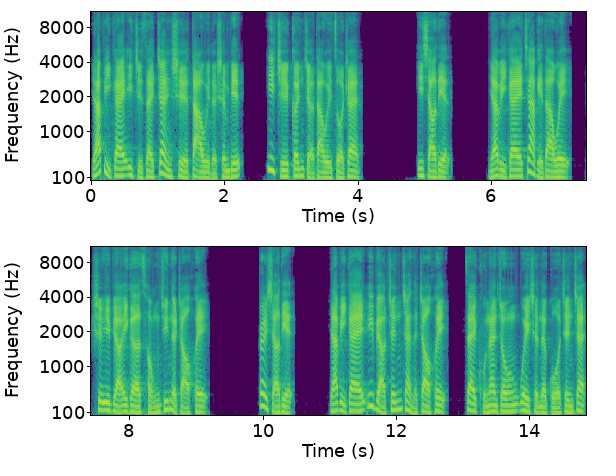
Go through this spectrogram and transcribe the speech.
亚比该一直在战士大卫的身边，一直跟着大卫作战。一小点，亚比该嫁给大卫是预表一个从军的召会。二小点，亚比该预表征战的召会，在苦难中为神的国征战。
